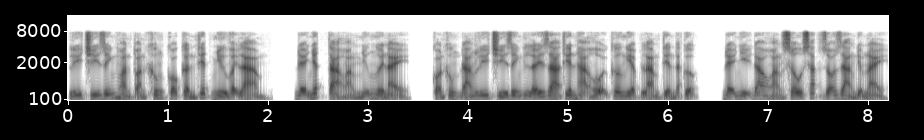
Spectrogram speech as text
Lý trí dĩnh hoàn toàn không có cần thiết như vậy làm, đệ nhất tà hoàng những người này còn không đáng lý trí dĩnh lấy ra thiên hạ hội cơ nghiệp làm tiền đặt cược, đệ nhị đao hoàng sâu sắc rõ ràng điểm này.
